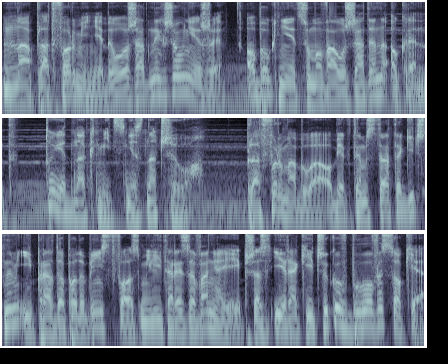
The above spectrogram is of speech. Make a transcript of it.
Na platformie nie było żadnych żołnierzy. Obok nie cumował żaden okręt. To jednak nic nie znaczyło. Platforma była obiektem strategicznym i prawdopodobieństwo zmilitaryzowania jej przez Irakijczyków było wysokie.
